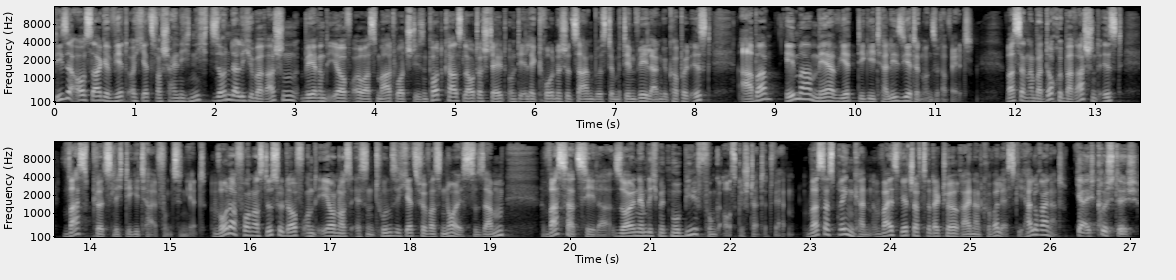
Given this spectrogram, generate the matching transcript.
Diese Aussage wird euch jetzt wahrscheinlich nicht sonderlich überraschen, während ihr auf eurer Smartwatch diesen Podcast lauter stellt und die elektronische Zahnbürste mit dem WLAN gekoppelt ist. Aber immer mehr wird digitalisiert in unserer Welt. Was dann aber doch überraschend ist, was plötzlich digital funktioniert. Vodafone aus Düsseldorf und E.ON aus Essen tun sich jetzt für was Neues zusammen. Wasserzähler sollen nämlich mit Mobilfunk ausgestattet werden. Was das bringen kann, weiß Wirtschaftsredakteur Reinhard Kowalewski. Hallo Reinhard. Ja, ich grüße dich.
